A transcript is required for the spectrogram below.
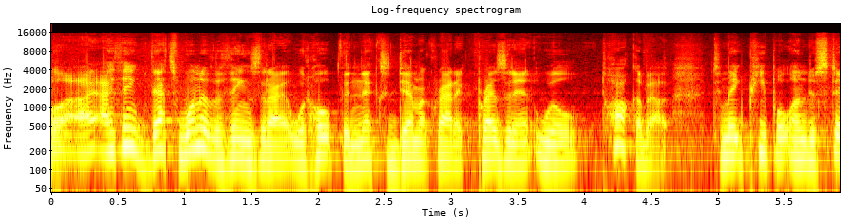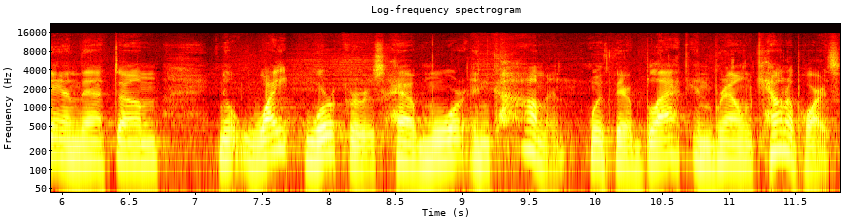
Well, I, I, think that's one of the things that I would hope the next Democratic president will talk about to make people understand that. Um, you know, white workers have more in common with their black and brown counterparts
